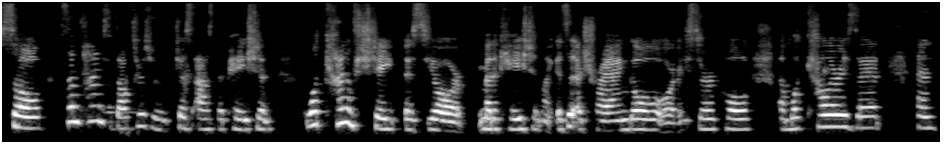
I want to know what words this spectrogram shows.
So sometimes doctors will just ask the patient what kind of shape is your medication? Like is it a triangle or a circle? And what color is it? And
